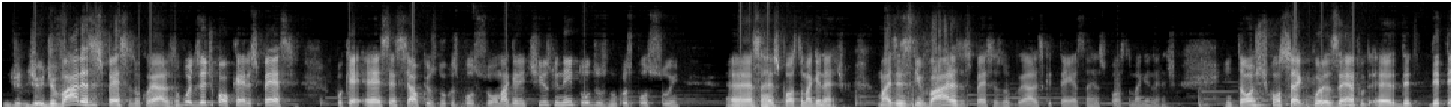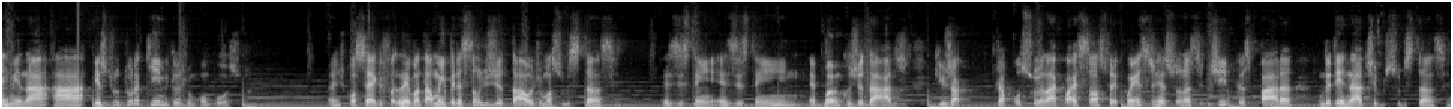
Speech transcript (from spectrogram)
de, de, de, várias espécies nucleares. Não vou dizer de qualquer espécie, porque é essencial que os núcleos possuam magnetismo e nem todos os núcleos possuem é, essa resposta magnética. Mas existem várias espécies nucleares que têm essa resposta magnética. Então a gente consegue, por exemplo, é, de, determinar a estrutura química de um composto. A gente consegue levantar uma impressão digital de uma substância. Existem, existem é, bancos de dados que já, já possuem lá quais são as frequências de ressonância típicas para um determinado tipo de substância.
